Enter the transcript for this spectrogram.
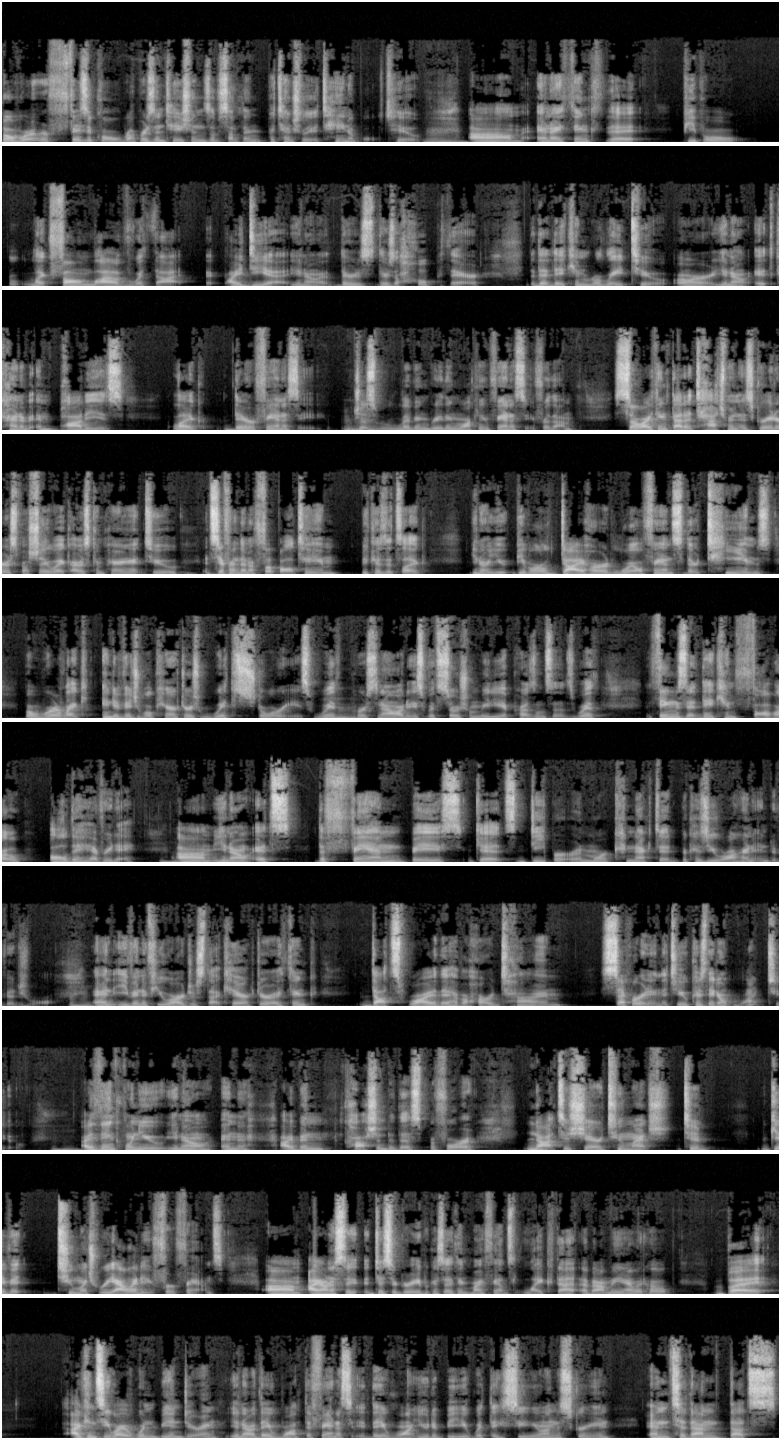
But we're physical representations of something potentially attainable too. Um, and I think that people like fall in love with that idea. You know, there's there's a hope there that they can relate to, or you know, it kind of embodies like their fantasy, just living, breathing, walking fantasy for them. So I think that attachment is greater, especially like I was comparing it to it's different than a football team because it's like, you know, you people are diehard loyal fans to their teams, but we're like individual characters with stories, with mm-hmm. personalities, with social media presences, with things that they can follow all day, every day. Mm-hmm. Um, you know, it's the fan base gets deeper and more connected because you are an individual. Mm-hmm. And even if you are just that character, I think that's why they have a hard time separating the two because they don't want to. I think when you, you know, and I've been cautioned to this before, not to share too much, to give it too much reality for fans. Um, I honestly disagree because I think my fans like that about me, I would hope. But I can see why it wouldn't be endearing. You know, they want the fantasy. They want you to be what they see on the screen. And to them, that's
